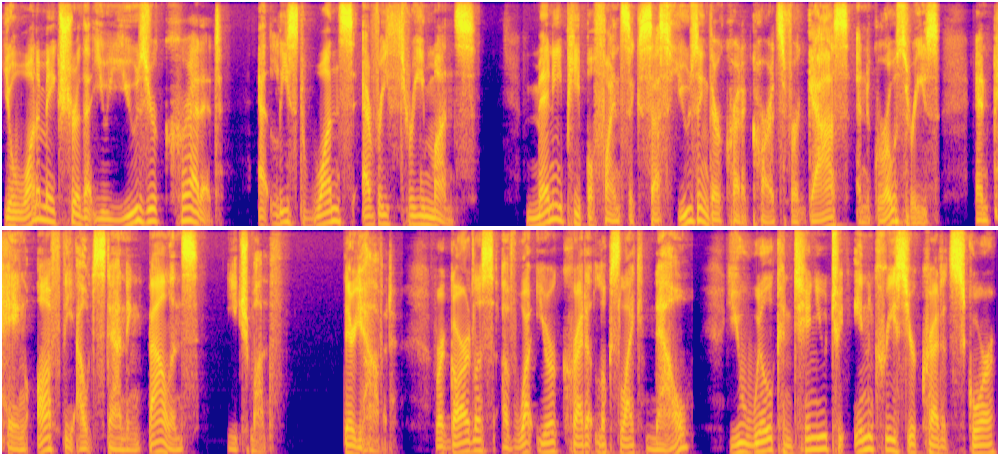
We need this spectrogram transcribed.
You'll want to make sure that you use your credit at least once every three months. Many people find success using their credit cards for gas and groceries and paying off the outstanding balance each month. There you have it. Regardless of what your credit looks like now, you will continue to increase your credit score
